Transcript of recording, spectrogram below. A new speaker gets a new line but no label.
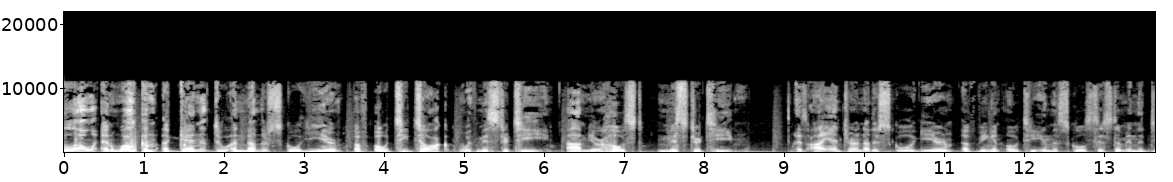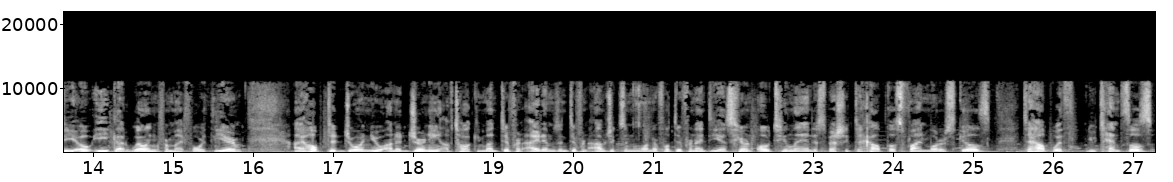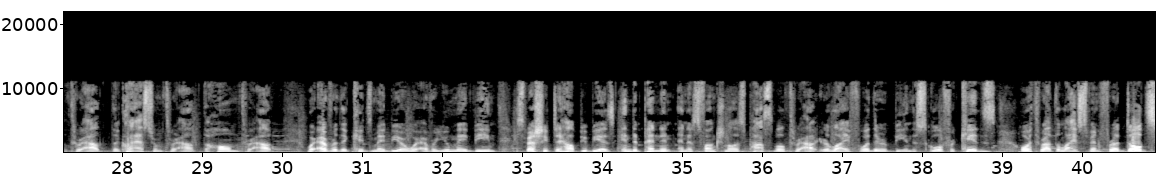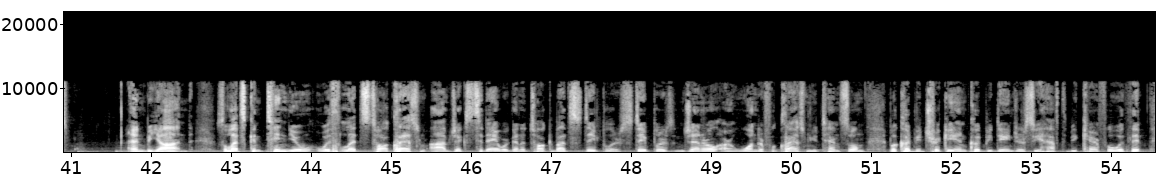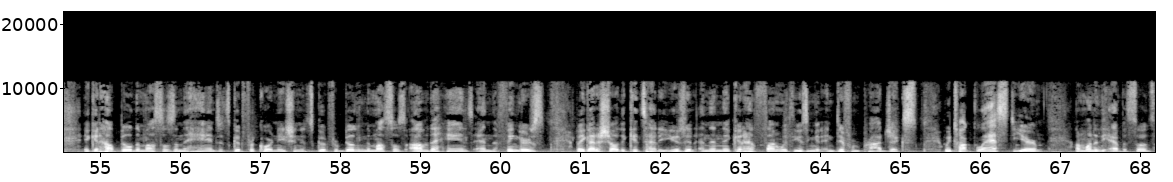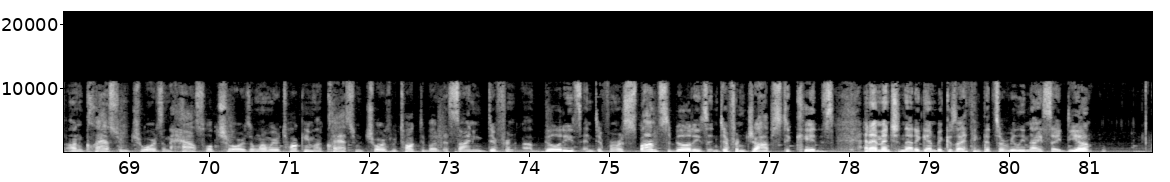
Hello and welcome again to another school year of OT Talk with Mr. T. I'm your host, Mr. T. As I enter another school year of being an OT in the school system in the DOE, God willing, for my fourth year, I hope to join you on a journey of talking about different items and different objects and wonderful different ideas here in OT land, especially to help those fine motor skills, to help with utensils throughout the classroom, throughout the home, throughout wherever the kids may be or wherever you may be, especially to help you be as independent and as functional as possible throughout your life, whether it be in the school for kids or throughout the lifespan for adults and beyond. So let's continue with Let's Talk Classroom Objects. Today we're going to talk about staplers. Staplers in general are a wonderful classroom utensil, but could be tricky and could be dangerous, so you have to be careful with it. It can help build the muscles in the hands. It's good for coordination. It's good for building the muscles of the hands and the fingers, but you got to show the kids how to use it, and then they could have fun with using it in different projects. We talked last year on one of the episodes on classroom chores and household chores, and when we were talking about classroom chores, we talked about assigning different abilities and different responsibilities and different jobs to kids. And I mentioned that again because I think that's a really nice idea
